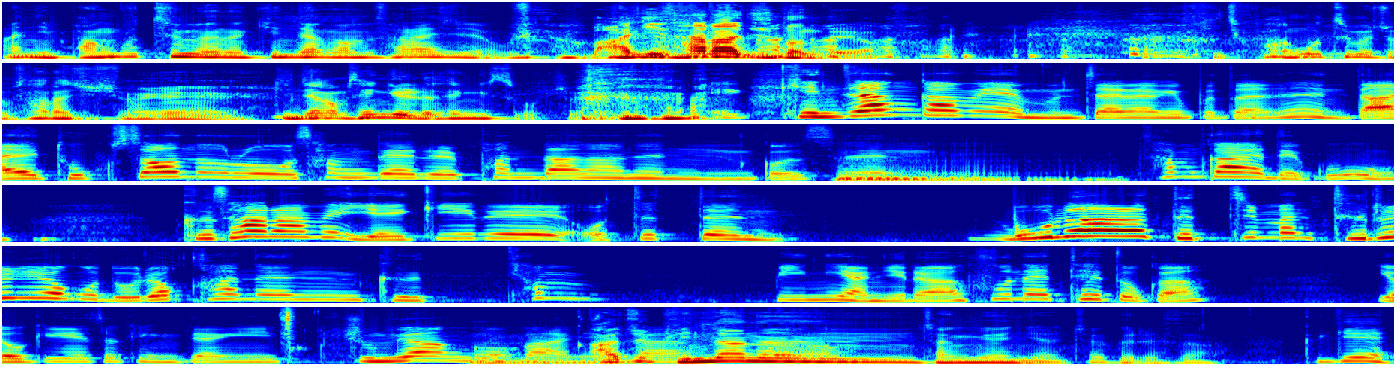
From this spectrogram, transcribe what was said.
아니 방구 트면은 긴장감 사라지냐고요. 많이 사라지던데요. 광고 틀면 좀 사라지죠. 예. 긴장감 생길래 생길 수가 없죠. 긴장감의 문제라기보다는 나의 독선으로 상대를 판단하는 것은 음, 삼가야 되고 그 사람의 얘기를 어쨌든 못 알아듣지만 들으려고 노력하는 그 현빈이 아니라 훈의 태도가 여기에서 굉장히 중요한 거가 아닌가 아주 빛나는 장면이었죠. 그래서 그게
